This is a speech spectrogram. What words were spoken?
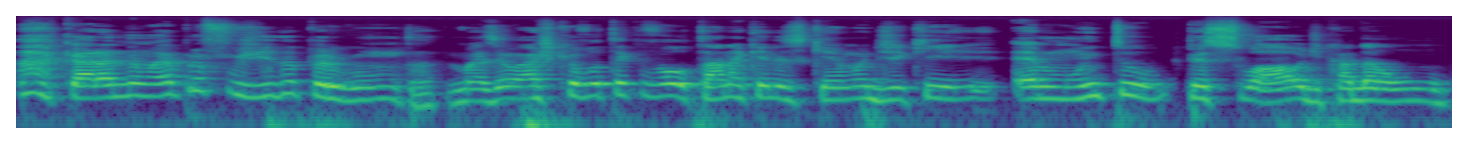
ah, cara, não é para fugir da pergunta, mas eu acho que eu vou ter que voltar naquele esquema de que é muito pessoal de cada um.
